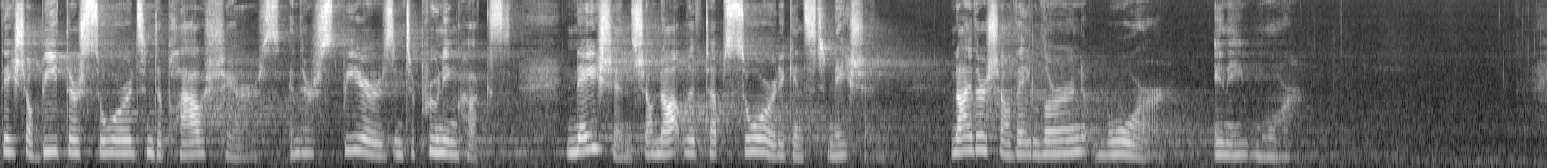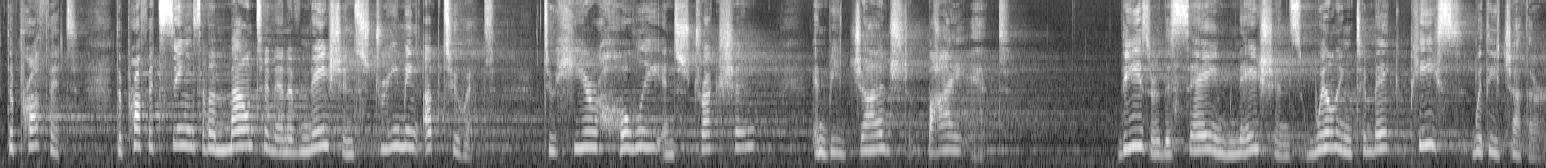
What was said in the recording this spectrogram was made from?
They shall beat their swords into plowshares and their spears into pruning hooks. Nations shall not lift up sword against nation neither shall they learn war any more. The prophet, the prophet sings of a mountain and of nations streaming up to it to hear holy instruction and be judged by it. These are the same nations willing to make peace with each other.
